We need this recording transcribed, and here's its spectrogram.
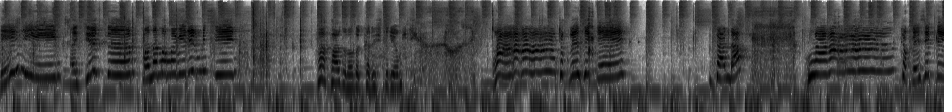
Derin, acıktım. Bana mama verir misin? Ha pardon o da karıştırıyormuş. Aa, çok lezzetli. Bir tane daha. Aa, çok lezzetli.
